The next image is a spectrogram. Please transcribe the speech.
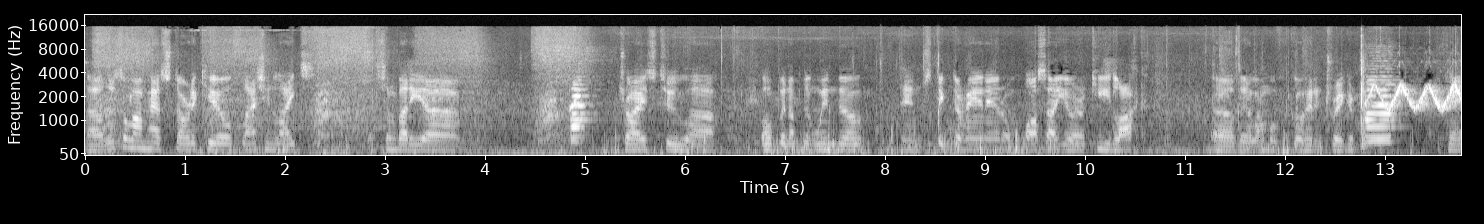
Uh, this alarm has starter kill, flashing lights. If somebody tries to open up the window and stick their hand in or bust out your key lock, uh, the alarm will go ahead and trigger. Okay.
